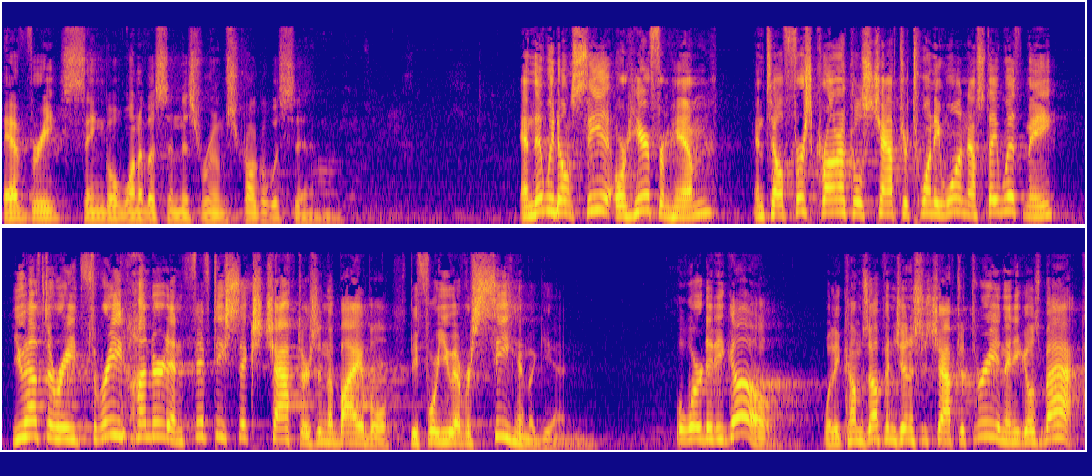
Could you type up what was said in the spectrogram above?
every single one of us in this room struggle with sin. And then we don't see it or hear from him until 1 Chronicles chapter 21. Now stay with me. You have to read 356 chapters in the Bible before you ever see him again. Well, where did he go? Well, he comes up in Genesis chapter 3 and then he goes back.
